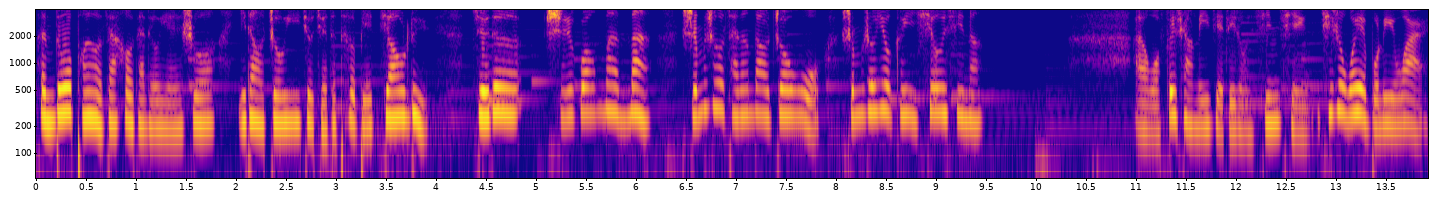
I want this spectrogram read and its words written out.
很多朋友在后台留言说，一到周一就觉得特别焦虑，觉得时光漫漫，什么时候才能到周五？什么时候又可以休息呢？哎，我非常理解这种心情。其实我也不例外。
